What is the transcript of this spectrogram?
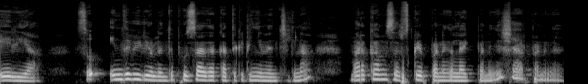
ஏரியா ஸோ இந்த வீடியோலேருந்து புதுசாக எதாவது கற்றுக்கிட்டீங்கன்னு நினச்சிங்கன்னா மறக்காமல் சப்ஸ்கிரைப் பண்ணுங்கள் லைக் பண்ணுங்கள் ஷேர் பண்ணுங்கள்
